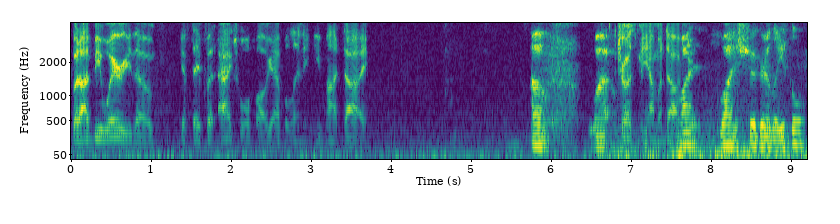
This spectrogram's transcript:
But I'd be wary though. If they put actual fog apple in it, you might die. Oh, what? Trust me, I'm a doctor. Why? Why is sugar lethal?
